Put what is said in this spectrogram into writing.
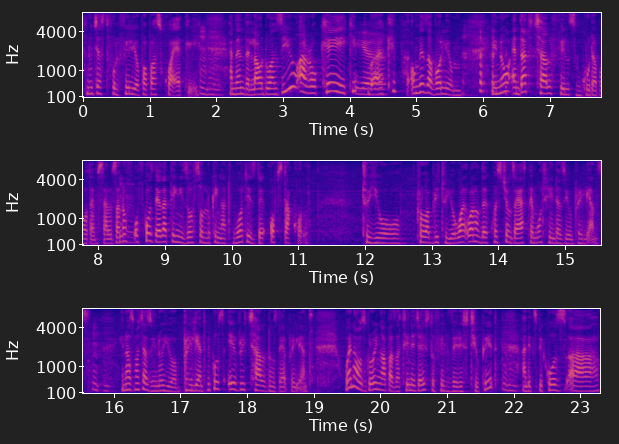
You know, just fulfill your purpose quietly. Mm-hmm. And then the loud ones, you are okay, keep, uh, Yeah. uh, keep ongeza volume, you know, and that child feels good about themselves. And of, mm-hmm. of course, the other thing is also looking at what is the obstacle to your, probably to your, one of the questions I ask them, what hinders your brilliance? Mm-hmm. You know, as much as you know you are brilliant, because every child knows they're brilliant. When I was growing up as a teenager, I used to feel very stupid, mm-hmm. and it's because uh,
